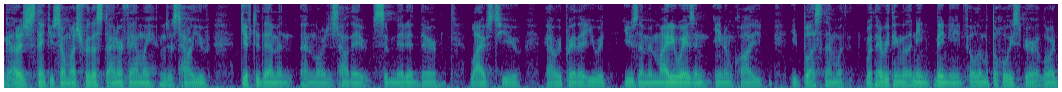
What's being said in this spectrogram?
God, I just thank you so much for the Steiner family and just how you've gifted them and, and Lord, just how they've submitted their lives to you. God, we pray that you would use them in mighty ways in Enumclaw. You'd, you'd bless them with, with everything that they need, they need. Fill them with the Holy Spirit, Lord,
